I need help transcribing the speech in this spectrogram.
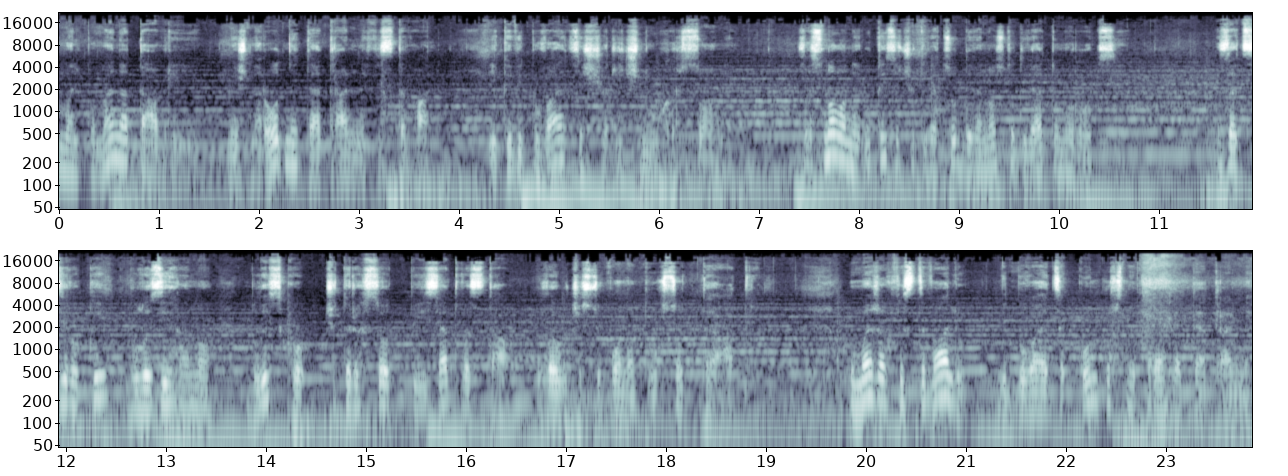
Мальпомена Таврії міжнародний театральний фестиваль, який відбувається щорічно у Херсоні. Заснований у 1999 році. За ці роки було зіграно близько 450 вистав за участю понад 200 театрів. У межах фестивалю відбувається конкурсний перегляд театральних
